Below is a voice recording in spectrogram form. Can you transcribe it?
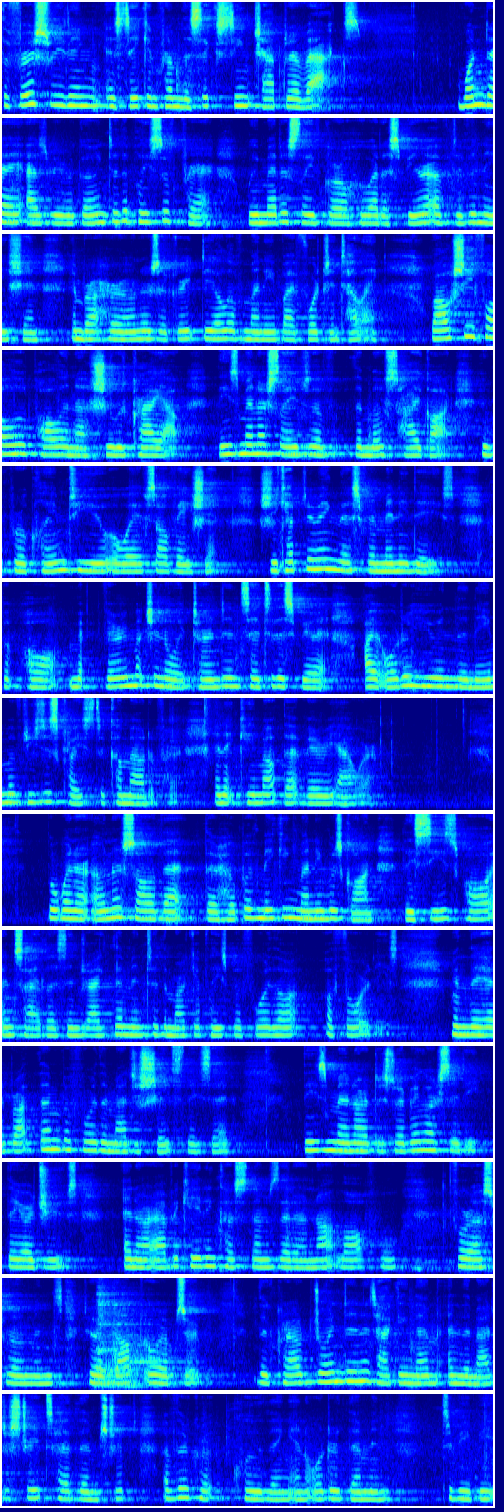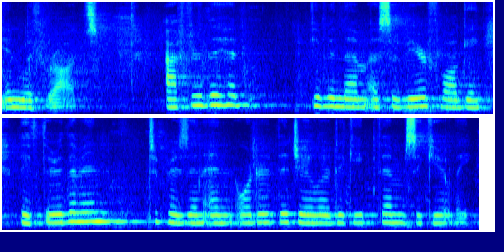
The first reading is taken from the 16th chapter of Acts. One day, as we were going to the place of prayer, we met a slave girl who had a spirit of divination and brought her owners a great deal of money by fortune telling. While she followed Paul and us, she would cry out, These men are slaves of the Most High God, who proclaim to you a way of salvation. She kept doing this for many days. But Paul, very much annoyed, turned and said to the Spirit, I order you in the name of Jesus Christ to come out of her. And it came out that very hour. But when her owners saw that their hope of making money was gone, they seized Paul and Silas and dragged them into the marketplace before the authorities. When they had brought them before the magistrates, they said, These men are disturbing our city. They are Jews and are advocating customs that are not lawful for us Romans to adopt or observe. The crowd joined in attacking them, and the magistrates had them stripped of their clothing and ordered them in, to be beaten with rods. After they had given them a severe flogging, they threw them into prison and ordered the jailer to keep them securely.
